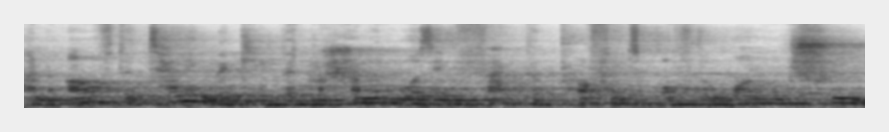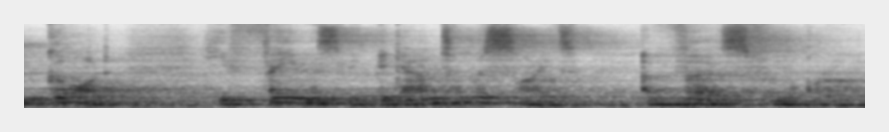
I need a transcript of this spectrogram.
And after telling the king that Muhammad was in fact the prophet of the one true God, he famously began to recite a verse from the Quran.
